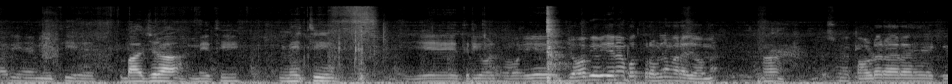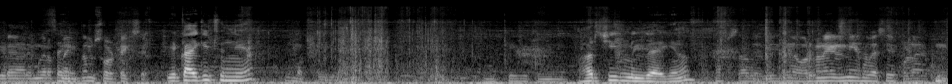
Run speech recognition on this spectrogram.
ज्वारी है मेथी है। बाजरा मेथी। मेथी। ये थ्री और ये जॉब भी है ना बहुत प्रॉब्लम आ रहा है जॉब में। हाँ। उसमें पाउडर आ रहा है कीड़ा आ रहा है मगर अपना एकदम शॉर्टेक्स है ये काय की चुन्नी है? मक्के की। मक्के की चुन्नी हर चीज़ मिल जाएगी ना? सब सब अभी ऑर्गेनाइज नहीं है सब ऐसे ही पड़ा है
